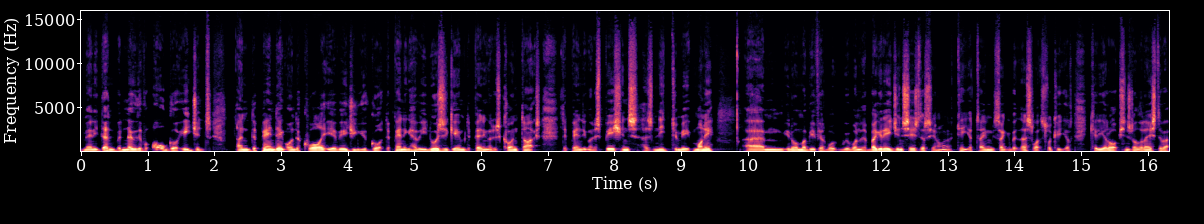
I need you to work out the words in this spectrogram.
many didn't. But now they've all got agents, and depending on the quality of agent you've got, depending how he knows the game, depending on his contacts, depending on his patience, his need to make money. Um, you know, maybe if you're with one of the bigger agencies, they're saying, "Oh, take your time, think about this. Let's look at your career options and all the rest of it."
